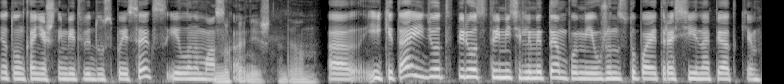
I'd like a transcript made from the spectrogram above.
Это он, конечно, имеет в виду SpaceX и Илона Маска. Ну, конечно, да. А, И Китай идет вперед стремительными темпами, и уже наступает России на пятки.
